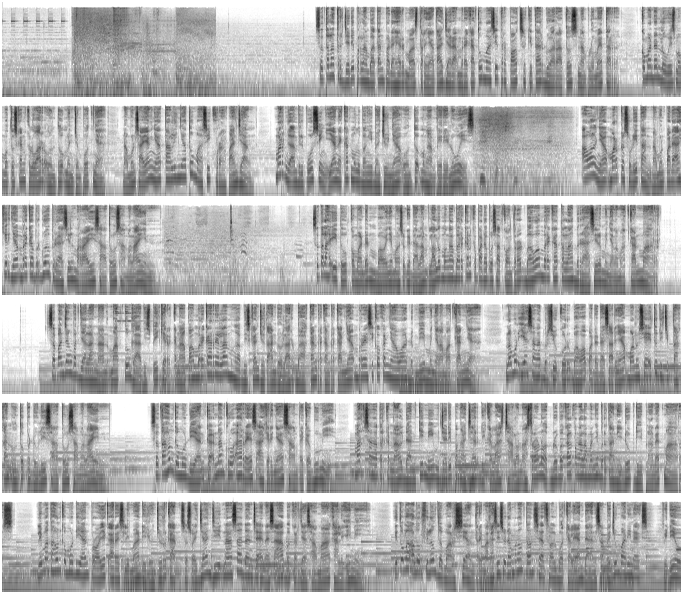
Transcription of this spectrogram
Setelah terjadi perlambatan pada Hermes, ternyata jarak mereka tuh masih terpaut sekitar 260 meter. Komandan Louis memutuskan keluar untuk menjemputnya. Namun sayangnya talinya tuh masih kurang panjang. Mark nggak ambil pusing, ia nekat melubangi bajunya untuk menghampiri Louis. Awalnya Mark kesulitan, namun pada akhirnya mereka berdua berhasil meraih satu sama lain. Setelah itu, komandan membawanya masuk ke dalam lalu mengabarkan kepada pusat kontrol bahwa mereka telah berhasil menyelamatkan Mark. Sepanjang perjalanan, Mark tuh gak habis pikir kenapa mereka rela menghabiskan jutaan dolar bahkan rekan-rekannya meresikokan nyawa demi menyelamatkannya. Namun ia sangat bersyukur bahwa pada dasarnya manusia itu diciptakan untuk peduli satu sama lain. Setahun kemudian, keenam kru Ares akhirnya sampai ke bumi. Mark sangat terkenal dan kini menjadi pengajar di kelas calon astronot berbekal pengalamannya bertahan hidup di planet Mars. Lima tahun kemudian, proyek Ares 5 diluncurkan. Sesuai janji, NASA dan CNSA bekerja sama kali ini. Itulah alur film The Martian. Terima kasih sudah menonton. Sehat selalu buat kalian dan sampai jumpa di next video.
